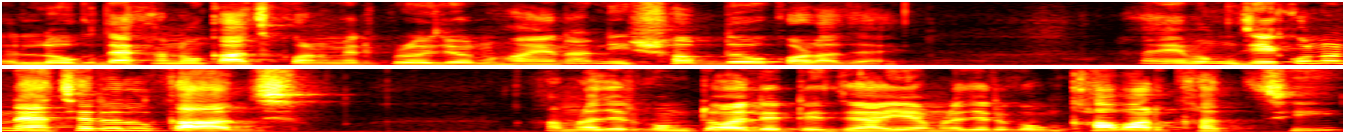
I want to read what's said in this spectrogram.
লোক দেখানো কাজকর্মের প্রয়োজন হয় না, নিঃশব্দেও করা যায়। এবং যে কোনো ন্যাচারাল কাজ, আমরা যেরকম টয়লেটে যাই, আমরা যেরকম খাবার খাচ্ছি,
